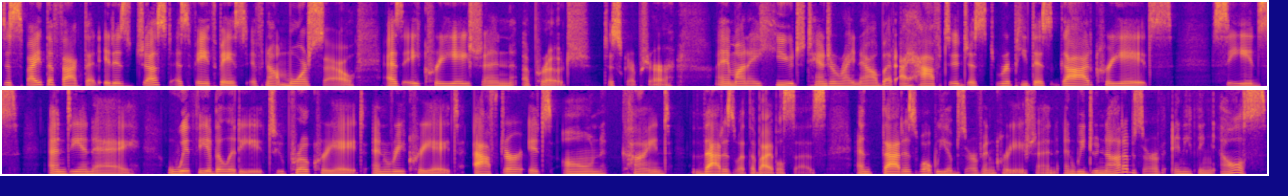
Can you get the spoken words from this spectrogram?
despite the fact that it is just as faith based, if not more so, as a creation approach to scripture. I am on a huge tangent right now, but I have to just repeat this God creates seeds and DNA with the ability to procreate and recreate after its own kind. That is what the Bible says. And that is what we observe in creation. And we do not observe anything else.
